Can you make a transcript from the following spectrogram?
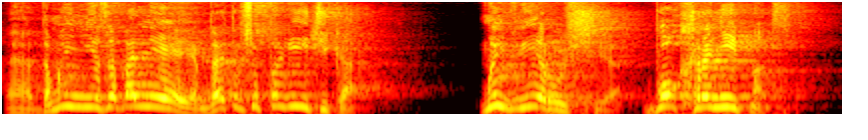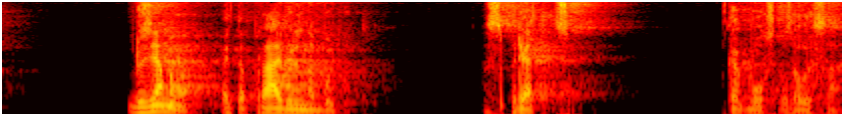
э, да мы не заболеем, да это все политика. Мы верующие, Бог хранит нас. Друзья мои, это правильно будет. Спрятаться, как Бог сказал Исаии.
